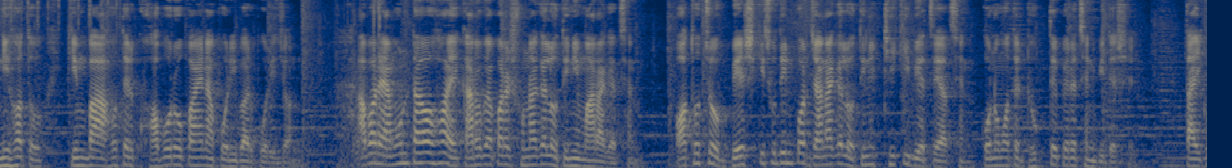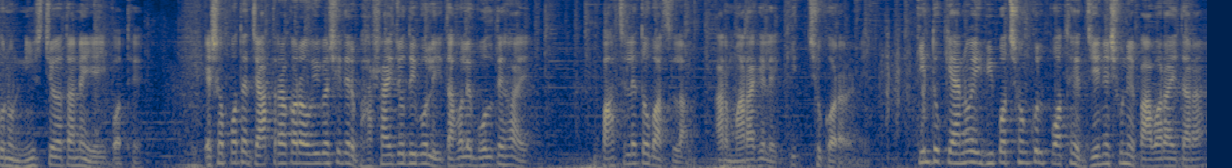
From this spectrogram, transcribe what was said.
নিহত কিংবা আহতের খবরও পায় না পরিবার পরিজন। আবার এমনটাও হয়, কারও ব্যাপারে শোনা গেল তিনি মারা গেছেন। অথচ বেশ কিছুদিন পর জানা গেল তিনি ঠিকই বেঁচে আছেন, কোনো মতে ঢুকতে পেরেছেন বিদেশে। তাই কোনো নিশ্চয়তা নেই এই পথে। এসব পথে যাত্রা করা অভিবাসীদের ভাষায় যদি বলি, তাহলে বলতে হয়, বাঁচলে তো বাঁচলাম, আর মারা গেলে কিচ্ছু করার নেই। কিন্তু কেন এই বিপদসংকুল পথে জেনে শুনে পাবারায় তারা?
